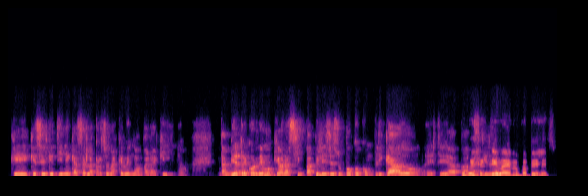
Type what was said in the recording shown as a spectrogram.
que, es el que tienen que hacer las personas que vengan para aquí. También recordemos que ahora sin papeles es un poco complicado. Este, ¿Cómo es el tema de los papeles?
